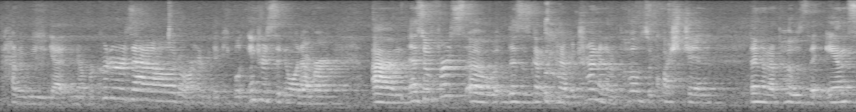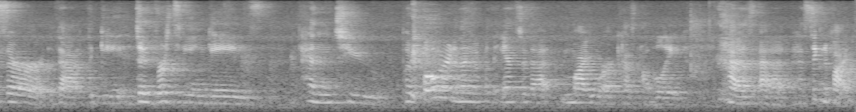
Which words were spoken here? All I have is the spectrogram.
how do we get, you know, recruiters out or how do we get people interested in whatever. Um, and so first, uh, this is going to be kind of a trend. I'm going to pose a question, then I'm going to pose the answer that the game, diversity in games tend to put forward, and then I'm going to put the answer that my work has probably has, uh, has signified.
